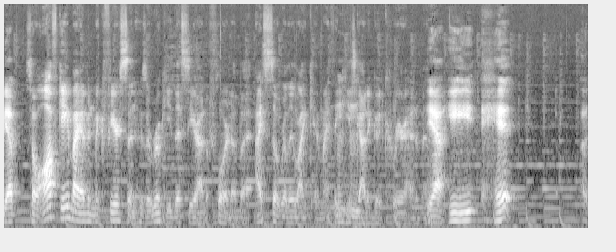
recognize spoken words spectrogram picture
Yep. So off game by Evan McPherson, who's a rookie this year out of Florida, but I still really like him. I think he's Mhm. got a good career ahead of him. Yeah, he hit a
